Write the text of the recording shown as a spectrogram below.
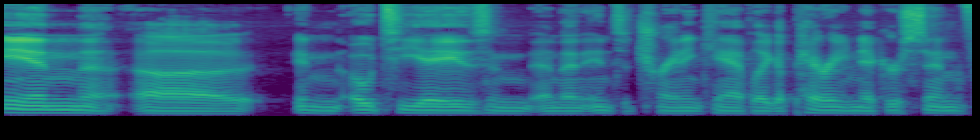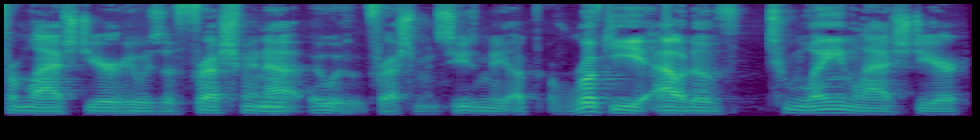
in uh, in OTAs and, and then into training camp, like a Parry Nickerson from last year, who was a freshman, Mm. out, uh, freshman, excuse me, a rookie out of Tulane last year,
